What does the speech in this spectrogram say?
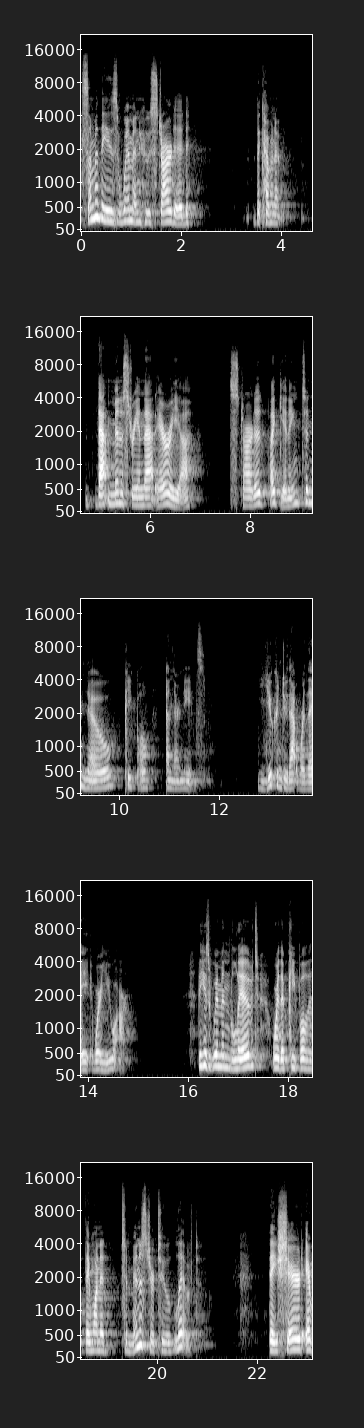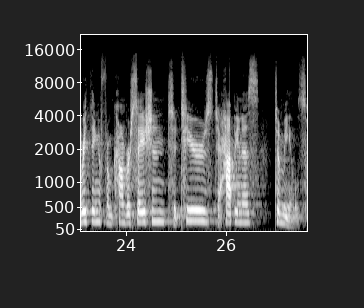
some of these women who started the covenant that ministry in that area started by getting to know people and their needs. You can do that where they where you are. These women lived where the people that they wanted to minister to lived. They shared everything from conversation to tears to happiness to meals.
